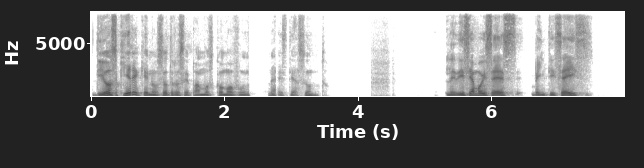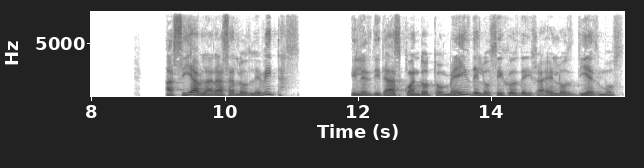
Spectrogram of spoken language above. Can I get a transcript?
Dios quiere que nosotros sepamos cómo funciona este asunto. Le dice a Moisés 26, así hablarás a los levitas y les dirás, cuando toméis de los hijos de Israel los diezmos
